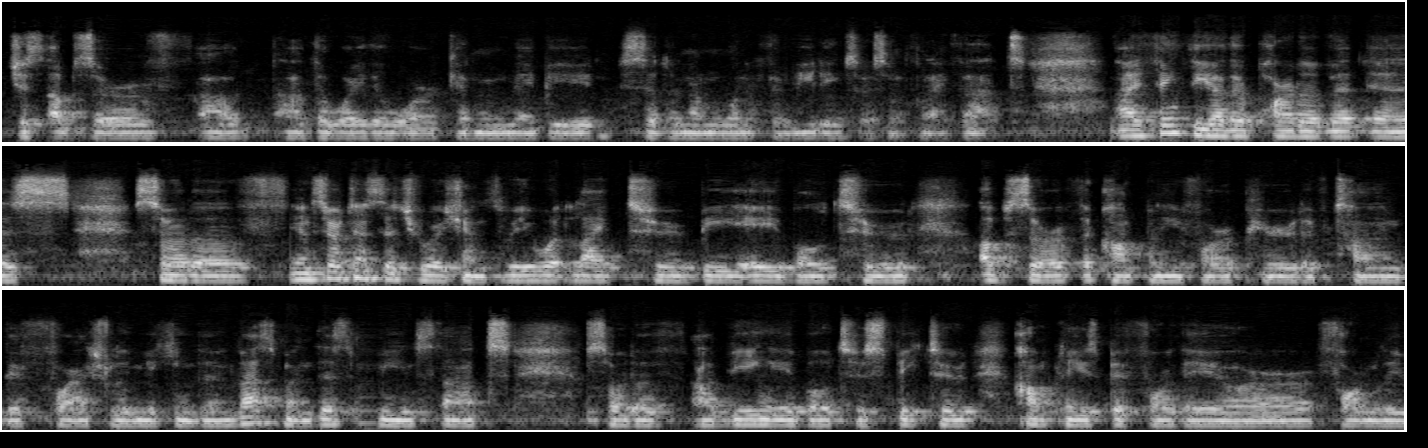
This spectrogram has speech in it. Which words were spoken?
just observe uh, uh, the way they work and maybe sit in on one of their meetings or something like that. I think the other part of it is sort of in certain situations we would like to be able to observe the company for a period of time before actually making the investment. This means that sort of uh, being able to speak to companies before they are formally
